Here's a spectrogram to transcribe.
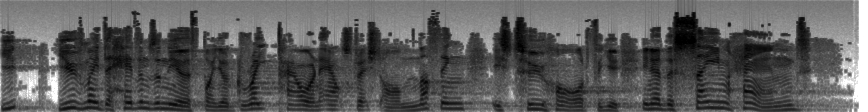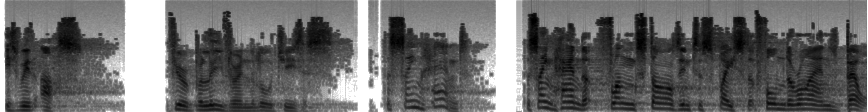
You, you've made the heavens and the earth by your great power and outstretched arm. Nothing is too hard for you. You know, the same hand is with us. If you're a believer in the Lord Jesus, the same hand. The same hand that flung stars into space, that formed Orion's belt,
